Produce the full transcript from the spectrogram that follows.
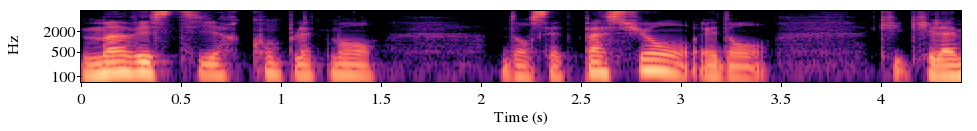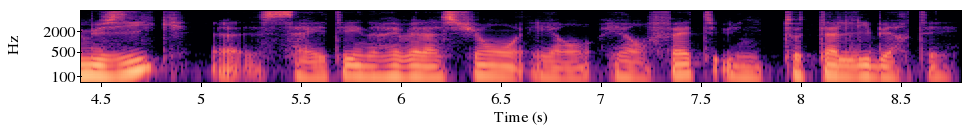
m'investir complètement dans cette passion et dans, qui, est la musique, euh, ça a été une révélation et en, fait une totale liberté.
